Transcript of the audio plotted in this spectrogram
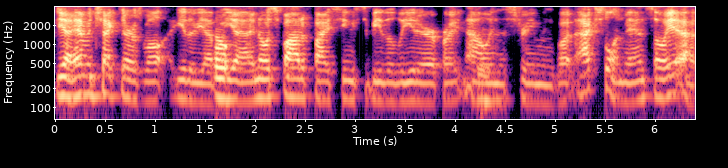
yeah, I haven't checked there as well either yet. But oh. yeah, I know Spotify seems to be the leader right now in the streaming. But excellent, man. So yeah.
